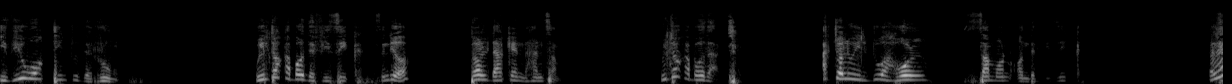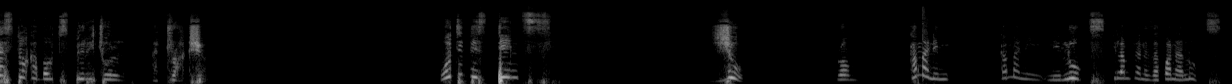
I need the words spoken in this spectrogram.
if you walked into the room, we'll talk about the physique, sindio? Tall, dark, and handsome. We'll talk about that. Actually, we'll do a whole sermon on the physique. But let's talk about spiritual attraction. What distincts you from kama ni kama ni, ni looks kila mtu anaweza kuwa na looks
